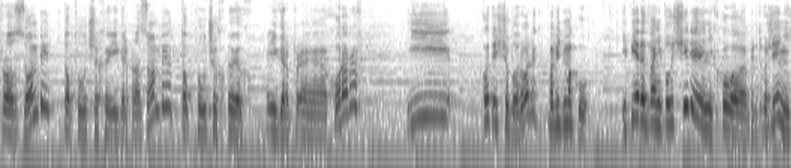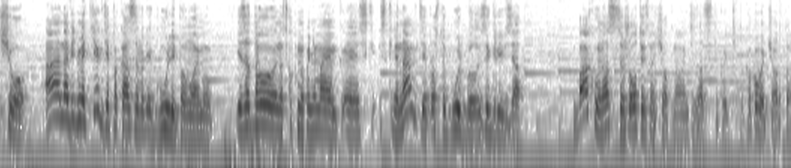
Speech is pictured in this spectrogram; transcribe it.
про зомби, топ лучших игр про зомби, топ лучших э, игр э, хорроров. И какой-то еще был ролик по Ведьмаку. И первые два не получили никакого предупреждения, ничего. А на Ведьмаке, где показывали гули, по-моему, из одного, насколько мы понимаем, э, ск- скрина, где просто гуль был из игры взят, бах, у нас желтый значок на монетизации такой, типа, какого черта?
